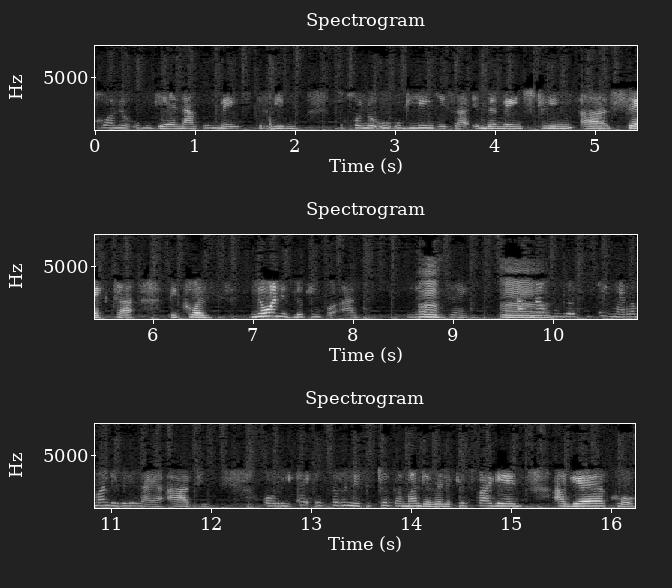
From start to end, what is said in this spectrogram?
sikhone ukungena ku-mainstream sikhone ukulingisa in the mainstream uh, sector because no one is looking for us. You know what I'm saying? Mm. akunamuntu othi "Eyi, mara amandebele laya aphi or eyi esitorini esithoda amandebele khe sifakeni akekho.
